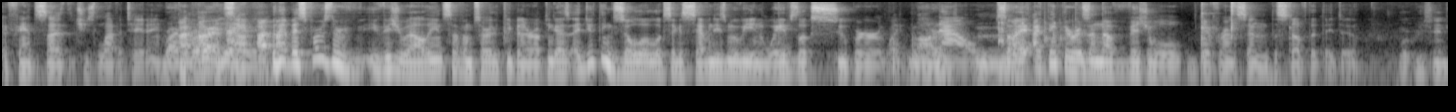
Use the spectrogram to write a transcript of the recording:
I fantasize that she's levitating. Right, right, I- right, And yeah, so- yeah, yeah. But then as far as their visuality and stuff, I'm sorry to keep interrupting, guys. I do think Zola looks like a '70s movie, and Waves looks super like Modern? now. Mm. So I, I think there is enough visual difference in the stuff that they do. What were you saying,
